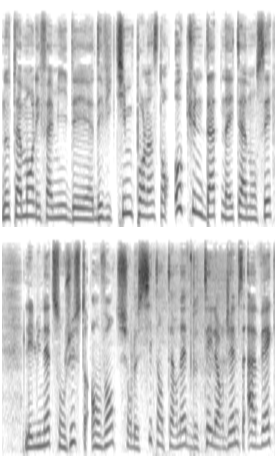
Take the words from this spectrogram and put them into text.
notamment les familles des, des victimes. Pour l'instant, aucune date n'a été annoncée. Les lunettes sont juste en vente sur le site Internet de Taylor James avec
